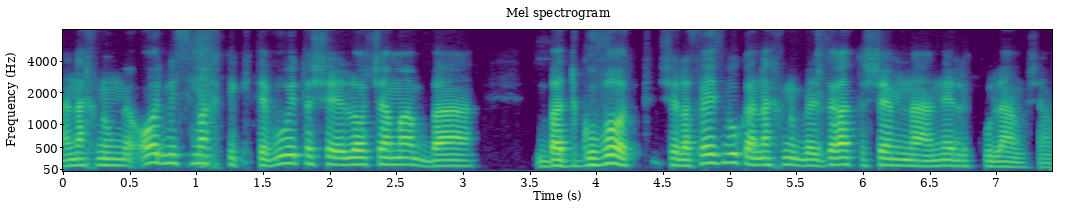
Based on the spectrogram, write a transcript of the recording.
אנחנו מאוד נשמח, תכתבו את השאלות שם בתגובות של הפייסבוק, אנחנו בעזרת השם נענה לכולם שם.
